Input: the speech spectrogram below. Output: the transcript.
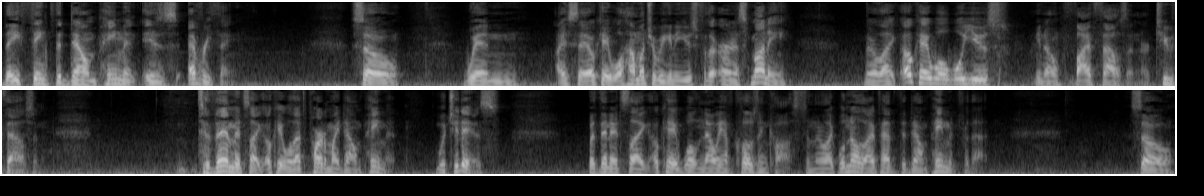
they think the down payment is everything. So, when I say, okay, well, how much are we going to use for the earnest money? They're like, okay, well, we'll use, you know, 5,000 or 2,000. To them, it's like, okay, well, that's part of my down payment, which it is. But then it's like, okay, well, now we have closing costs. And they're like, well, no, I've had the down payment for that. So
